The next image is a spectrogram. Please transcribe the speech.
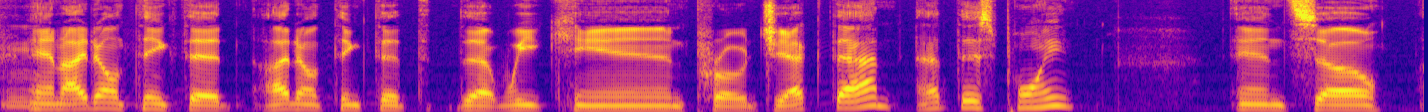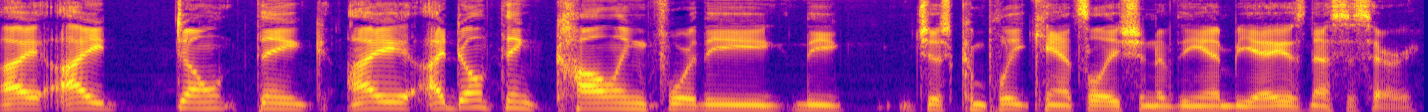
Mm-hmm. and I don't think that I don't think that that we can project that at this point. And so I I don't think I I don't think calling for the the just complete cancellation of the NBA is necessary.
